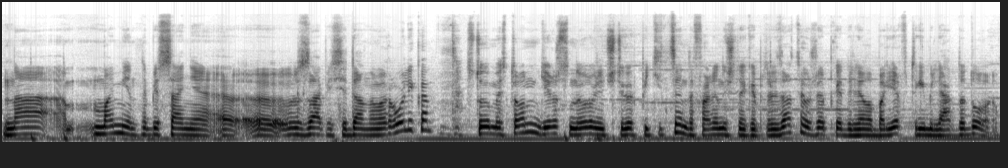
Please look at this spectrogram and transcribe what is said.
На момент написания э, э, записи данного ролика стоимость трона держится на уровне 4-5 центов, а рыночная капитализация уже преодолела барьер в 3 миллиарда долларов.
